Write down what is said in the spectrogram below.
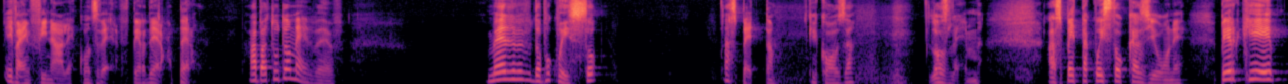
e va in finale con Zverev. Perderà però. Ha battuto Medvedev. Medvedev dopo questo aspetta. Che cosa? Lo slam. Aspetta questa occasione. Perché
